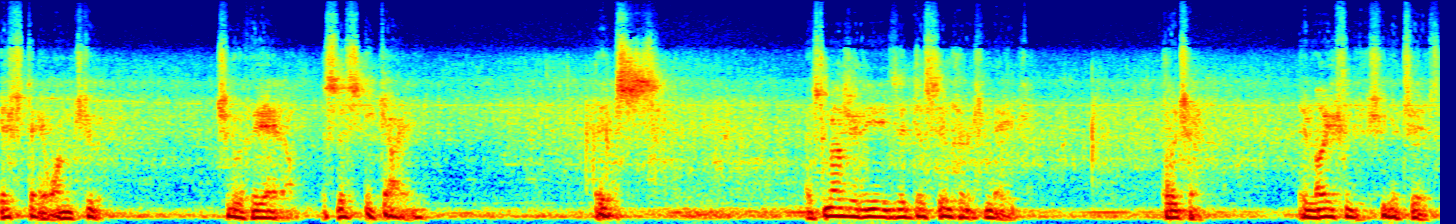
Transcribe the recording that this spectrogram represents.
if they want to, to the dying. It's it's not an to make. But in my condition it is.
